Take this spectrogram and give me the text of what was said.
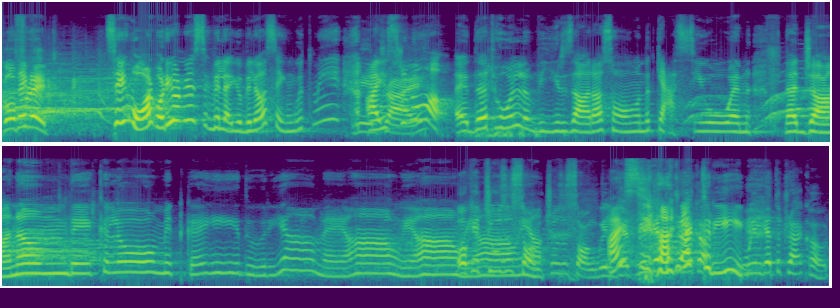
Go like, for it. Sing what? What do you want me to sing? Will, you, will you sing with me? We'll I used try. to know uh, that whole Veer Zara song on the Casio and that Janam dekh lo mit gayi duriyan मैं यहाँ हूँ यहाँ हूँ Okay, choose यहाँ a हूँ, song. यहाँ। Choose a song. We'll I get, we'll see, get the I'm track at out. three. We'll get the track out.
